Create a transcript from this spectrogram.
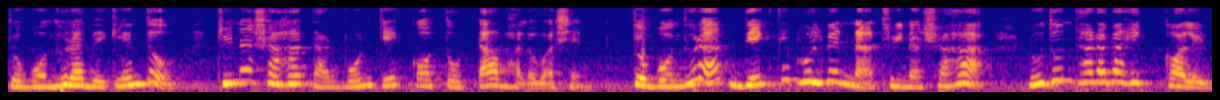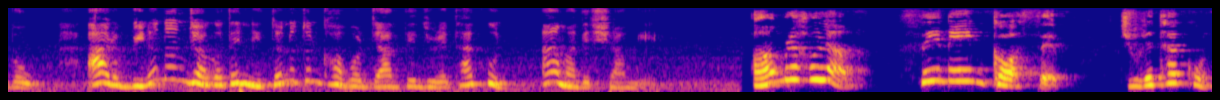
তো বন্ধুরা, দেখলেন তো? ত্রিনা সাহা তার বোনকে কতটা ভালোবাসেন। তো বন্ধুরা, দেখতে ভুলবেন না ত্রিনা সাহা, নতুন ধারাবাহিক কলের বউ। আর বিনোদন জগতের নিত্য নতুন খবর জানতে জুড়ে থাকুন আমাদের সঙ্গে। আমরা হলাম সিনে গসিপ। জুড়ে থাকুন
